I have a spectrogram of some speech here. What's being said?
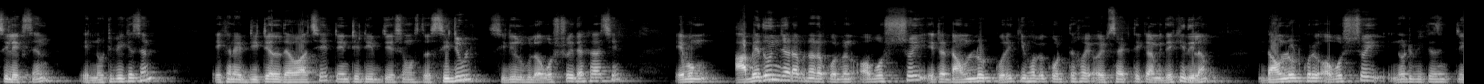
selection এর নোটিফিকেশান এখানে ডিটেল দেওয়া আছে টেন্টেটিভ যে সমস্ত শিডিউল শিডিউলগুলো অবশ্যই দেখা আছে। এবং আবেদন যারা আপনারা করবেন, অবশ্যই এটা ডাউনলোড করে কীভাবে করতে হয় ওয়েবসাইট থেকে আমি দেখিয়ে দিলাম। ডাউনলোড করে অবশ্যই নোটিফিকেশানটি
